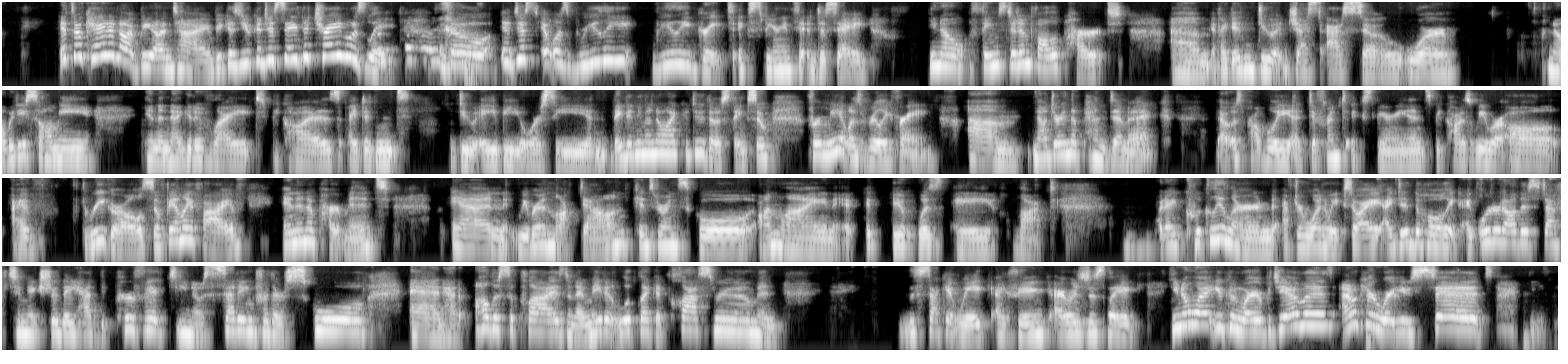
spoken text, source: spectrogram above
it's okay to not be on time because you can just say the train was late. so it just, it was really, really great to experience it and to say, you know, things didn't fall apart. Um, if I didn't do it just as so, or nobody saw me in a negative light because I didn't do A, B, or C. And they didn't even know I could do those things. So for me, it was really freeing. Um, now, during the pandemic, that was probably a different experience because we were all, I have three girls, so family of five in an apartment. And we were in lockdown. Kids were in school online. It, it, it was a lot what I quickly learned after one week. So I, I, did the whole like I ordered all this stuff to make sure they had the perfect, you know, setting for their school and had all the supplies and I made it look like a classroom. And the second week, I think I was just like, you know what? You can wear your pajamas. I don't care where you sit.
